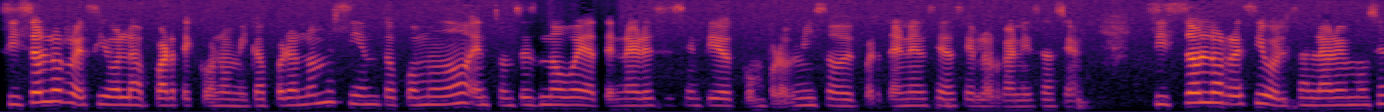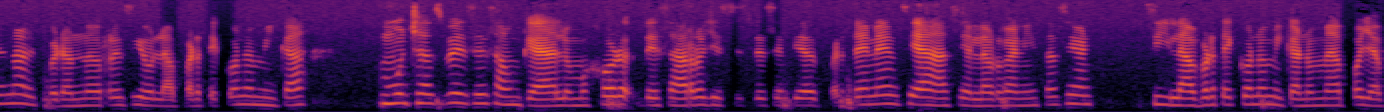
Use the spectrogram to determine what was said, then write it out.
Si solo recibo la parte económica, pero no me siento cómodo, entonces no voy a tener ese sentido de compromiso, de pertenencia hacia la organización. Si solo recibo el salario emocional, pero no recibo la parte económica, muchas veces, aunque a lo mejor desarrolles este sentido de pertenencia hacia la organización, si la parte económica no me apoya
